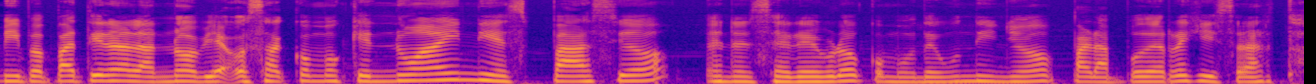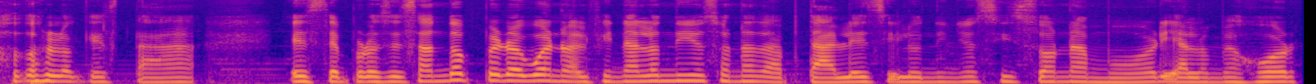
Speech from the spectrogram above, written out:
mi papá tiene a la novia, o sea, como que no hay ni espacio en el cerebro como de un niño para poder registrar todo lo que está este, procesando, pero bueno, al final los niños son adaptables y los niños sí son amor y a lo mejor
